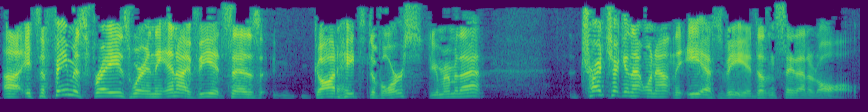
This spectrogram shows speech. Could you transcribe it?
uh, it's a famous phrase where in the NIV it says, God hates divorce. Do you remember that? Try checking that one out in the ESV. It doesn't say that at all.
